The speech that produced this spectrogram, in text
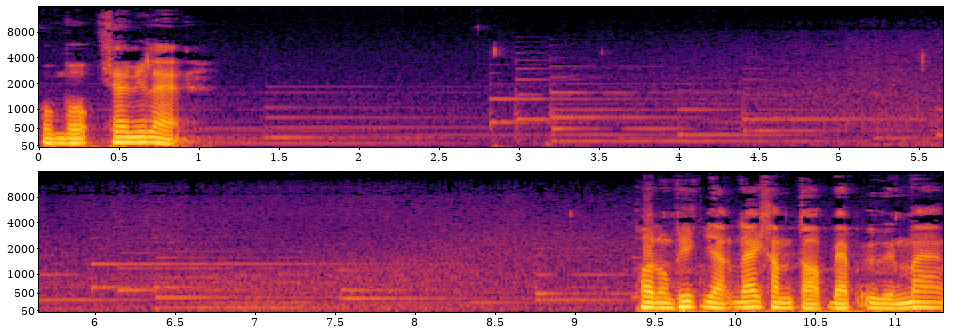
ผมบอกแค่นี้แหละ พอหลวงพิกอยากได้คำตอบแบบอื่นมั่ง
